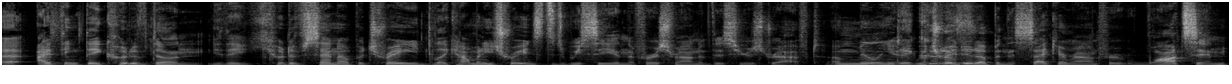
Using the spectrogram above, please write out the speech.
uh, I think they could have done. They could have sent up a trade. Like, how many trades did we see in the first round of this year's draft? A million. They we traded up in the second round for Watson,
